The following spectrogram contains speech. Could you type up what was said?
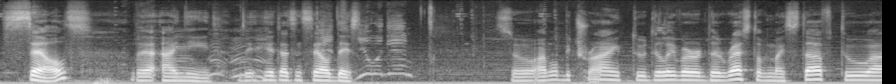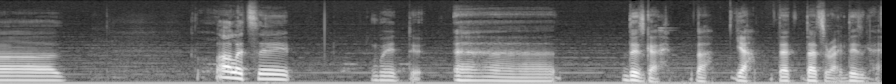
cells that I need. He doesn't sell this. so I will be trying to deliver the rest of my stuff to uh, well let's say wait uh, this guy. Ah, yeah that that's right this guy.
